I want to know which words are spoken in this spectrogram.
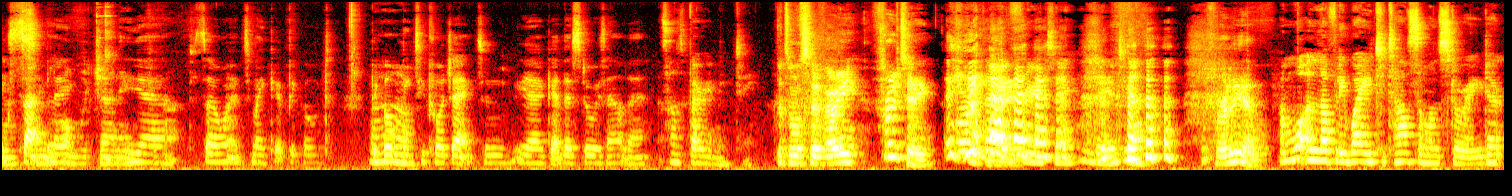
Exactly. an onward journey. Yeah, that. so I wanted to make it a big old, big old meaty project and yeah, get their stories out there. That sounds very meaty. But also very fruity. Very fruity, indeed. Yeah. Brilliant. And what a lovely way to tell someone's story. You don't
